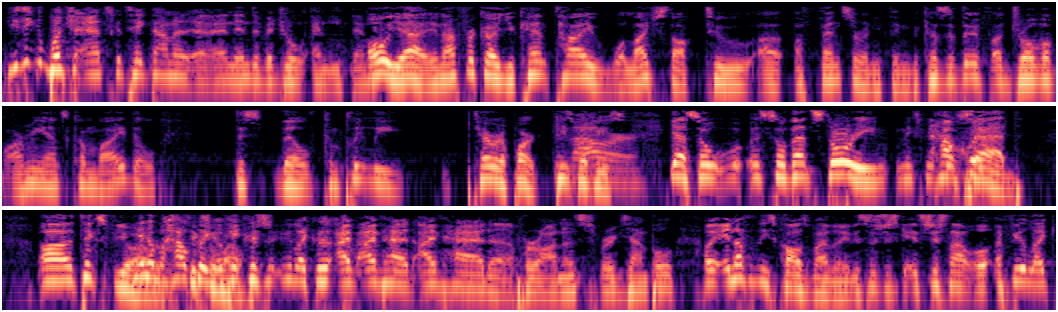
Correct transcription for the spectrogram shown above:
you think a bunch of ants could take down a, an individual and eat them? Oh yeah, in Africa you can't tie w- livestock to a, a fence or anything because if, if a drove of army ants come by, they'll this they'll completely tear it apart piece by piece. Yeah, so so that story makes me How feel quick? sad. Uh, it takes a few You hours. know, but how quick? Okay, because like I've I've had I've had uh, piranhas, for example. Oh, enough of these calls, by the way. This is just it's just not. I feel like,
